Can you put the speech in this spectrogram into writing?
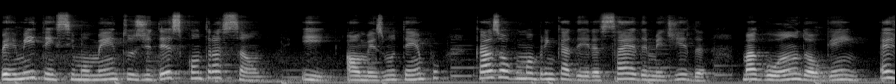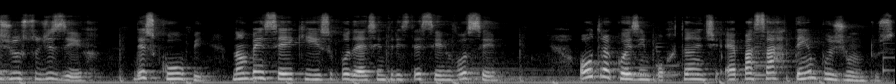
Permitem-se momentos de descontração e, ao mesmo tempo, caso alguma brincadeira saia da medida, magoando alguém, é justo dizer: Desculpe, não pensei que isso pudesse entristecer você. Outra coisa importante é passar tempo juntos.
